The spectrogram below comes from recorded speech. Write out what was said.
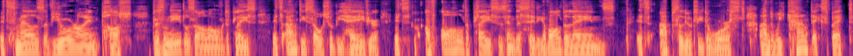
it smells of urine, pot, there's needles all over the place. It's antisocial behaviour. It's of all the places in the city, of all the lanes, it's absolutely the worst. And we can't expect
